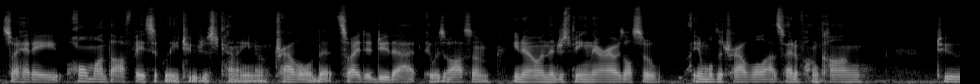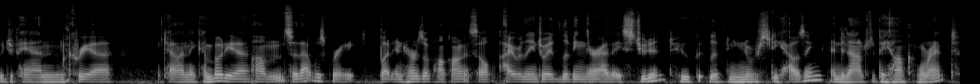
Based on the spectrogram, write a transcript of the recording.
So I had a whole month off basically to just kind of, you know, travel a bit. So I did do that. It was awesome, you know, and then just being there, I was also able to travel outside of Hong Kong to Japan, Korea, Thailand, and Cambodia. Um, so that was great. But in terms of Hong Kong itself, I really enjoyed living there as a student who lived in university housing and did not have to pay Hong Kong rent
